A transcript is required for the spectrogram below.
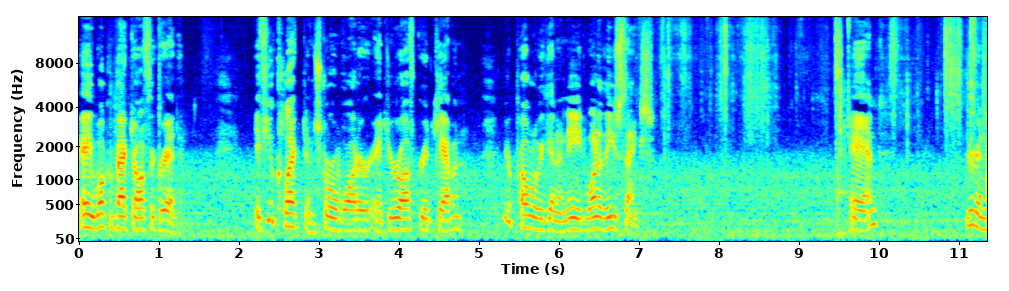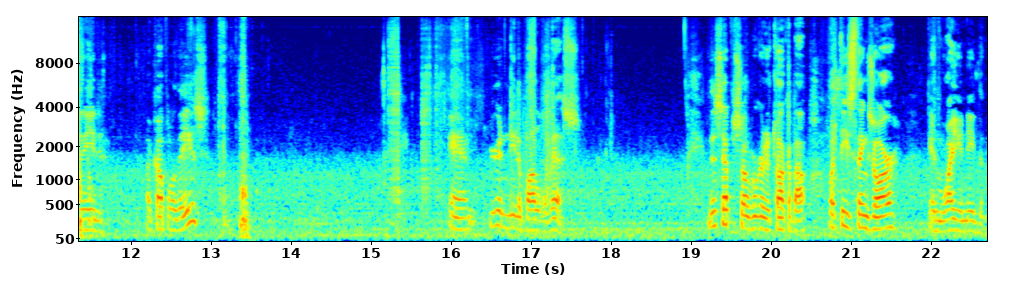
Hey, welcome back to Off the Grid. If you collect and store water at your off-grid cabin, you're probably going to need one of these things. And you're going to need a couple of these. And you're going to need a bottle of this. In this episode, we're going to talk about what these things are and why you need them.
